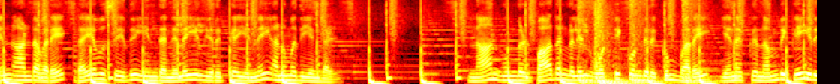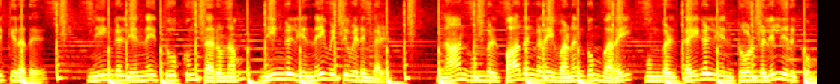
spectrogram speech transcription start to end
என் ஆண்டவரே தயவு செய்து இந்த நிலையில் இருக்க என்னை அனுமதியுங்கள். நான் உங்கள் பாதங்களில் ஒட்டிக்கொண்டிருக்கும் வரை எனக்கு நம்பிக்கை இருக்கிறது. நீங்கள் என்னை தூக்கும் தருணம் நீங்கள் என்னை விட்டுவிடுங்கள். நான் உங்கள் பாதங்களை வணங்கும் வரை உங்கள் கைகள் என் தோள்களில் இருக்கும்.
